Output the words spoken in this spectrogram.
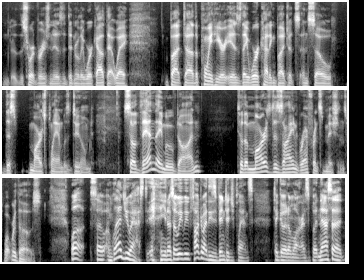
the short version is it didn't really work out that way. But uh, the point here is they were cutting budgets, and so this Mars plan was doomed. So then they moved on to the Mars Design Reference missions. What were those? Well, so I'm glad you asked. you know, so we, we've talked about these vintage plans to go to Mars, but NASA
